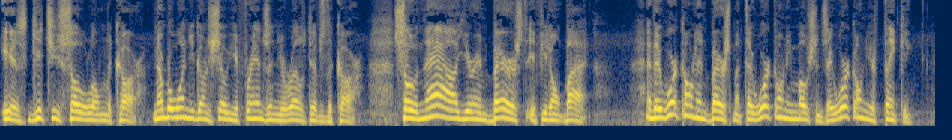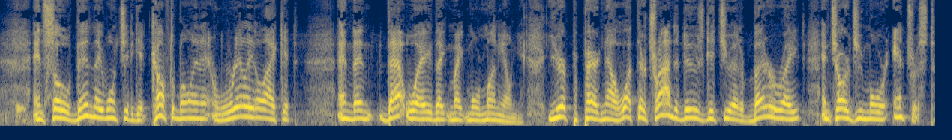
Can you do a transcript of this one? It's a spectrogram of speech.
is get you sold on the car. Number one, you're going to show your friends and your relatives the car. So now you're embarrassed if you don't buy it. And they work on embarrassment. They work on emotions. They work on your thinking. And so then they want you to get comfortable in it and really like it and then that way they can make more money on you. You're prepared now. What they're trying to do is get you at a better rate and charge you more interest.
